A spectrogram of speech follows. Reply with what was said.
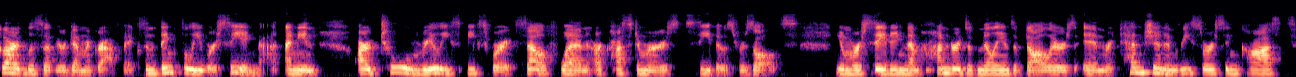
regardless of your demographics. And thankfully, we're seeing that. I mean, our tool really speaks for itself when our customers see those results. You know, we're saving them hundreds of millions of dollars in retention and resourcing costs.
